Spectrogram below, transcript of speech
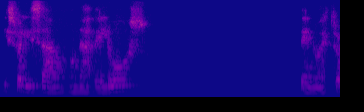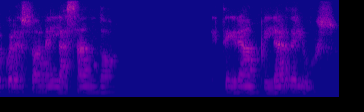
Visualizamos unas de luz de nuestro corazón enlazando este gran pilar de luz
